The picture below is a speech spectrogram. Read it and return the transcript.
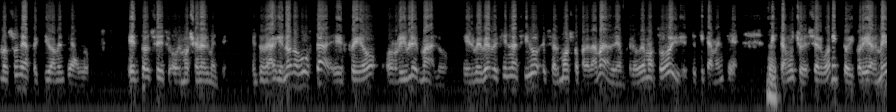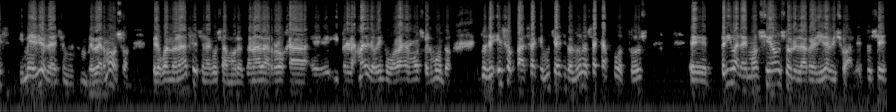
nos une afectivamente a algo. Entonces, o emocionalmente. Entonces, a alguien no nos gusta, es feo, horrible, malo. El bebé recién nacido es hermoso para la madre, aunque lo vemos todo y estéticamente dista mucho de ser bonito. Y por ahí al mes y medio ya es un, un bebé hermoso. Pero cuando nace es una cosa amoratonada, roja, eh, y pero las madres lo ven como lo más hermoso del mundo. Entonces, eso pasa que muchas veces cuando uno saca fotos, eh, priva la emoción sobre la realidad visual. Entonces,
